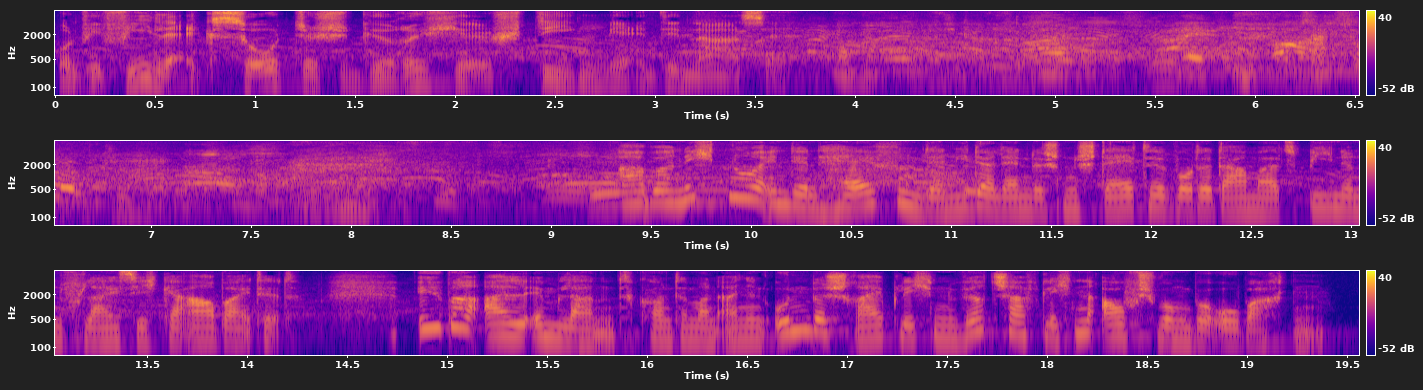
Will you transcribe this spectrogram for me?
Und wie viele exotische Gerüche stiegen mir in die Nase. Aber nicht nur in den Häfen der niederländischen Städte wurde damals bienenfleißig gearbeitet. Überall im Land konnte man einen unbeschreiblichen wirtschaftlichen Aufschwung beobachten.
